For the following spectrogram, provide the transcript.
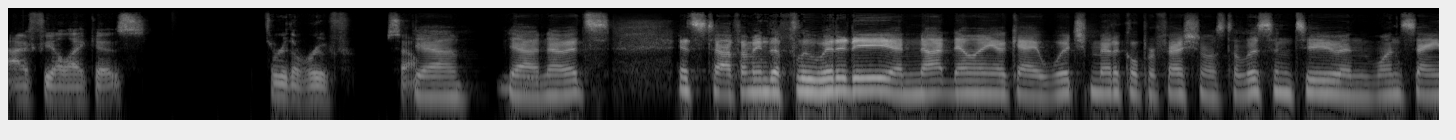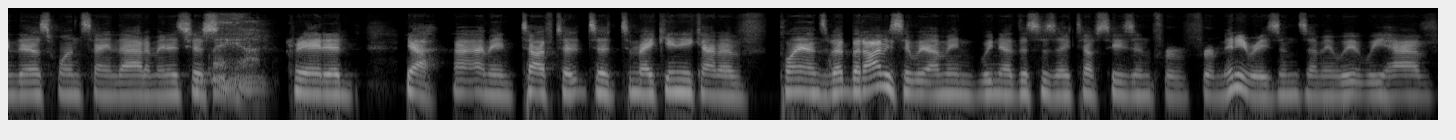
I feel like is through the roof. So, yeah, yeah no it's it's tough i mean the fluidity and not knowing okay which medical professionals to listen to and one saying this one saying that i mean it's just Man. created yeah i mean tough to, to to make any kind of plans but but obviously we i mean we know this is a tough season for for many reasons i mean we we have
